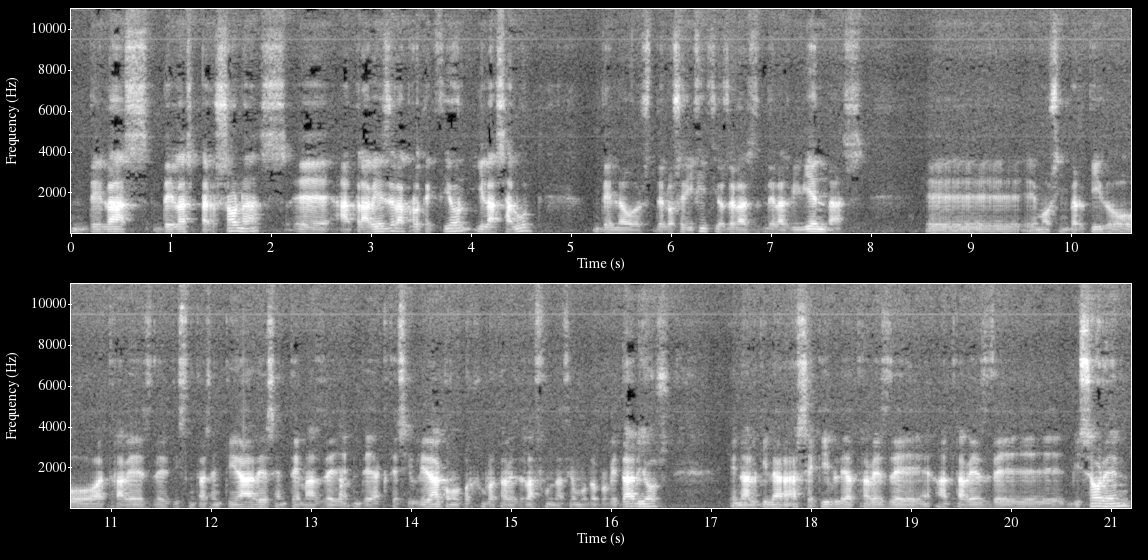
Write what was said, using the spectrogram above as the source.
de las, de las personas eh, a través de la protección y la salud de los, de los edificios, de las, de las viviendas. Eh, hemos invertido a través de distintas entidades en temas de, accesibilidad, como por ejemplo a través de la Fundación Mutuo Propietarios, en alquilar asequible a través de, a través de Visoren.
